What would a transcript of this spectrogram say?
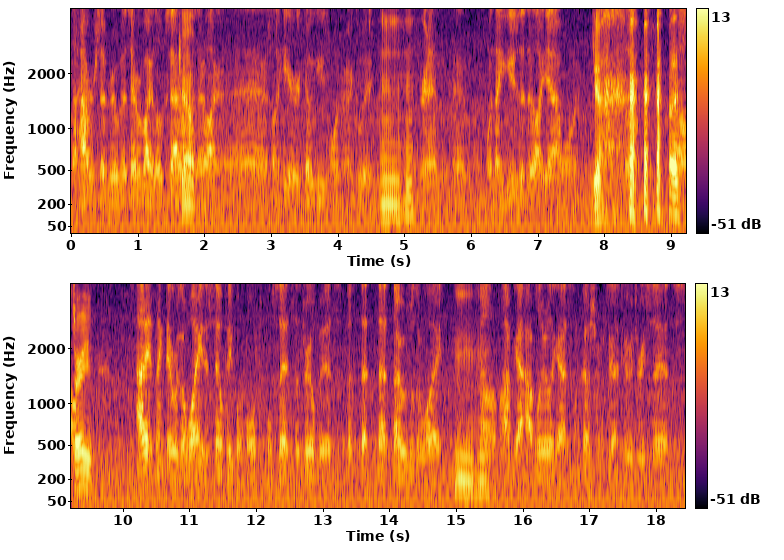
The high step drill bits, everybody looks at them Yeah. and they're like, eh. it's like here, go use one right quick. Mm-hmm. And, and when they use it, they're like, yeah, I want it. Yeah, So, that's um, true. I didn't think there was a way to sell people multiple sets of drill bits, but that, that those are the way. Mm-hmm. Um, I've got I've literally got some customers that got two or three sets,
